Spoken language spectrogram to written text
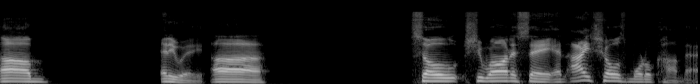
Um anyway, uh so she went on to say, and I chose Mortal Kombat.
